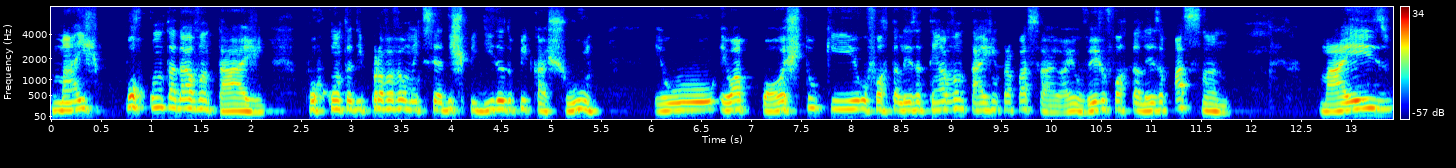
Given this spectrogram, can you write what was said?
Mas por conta da vantagem, por conta de provavelmente ser a despedida do Pikachu, eu, eu aposto que o Fortaleza tem a vantagem para passar. Eu, eu vejo o Fortaleza passando. Mas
